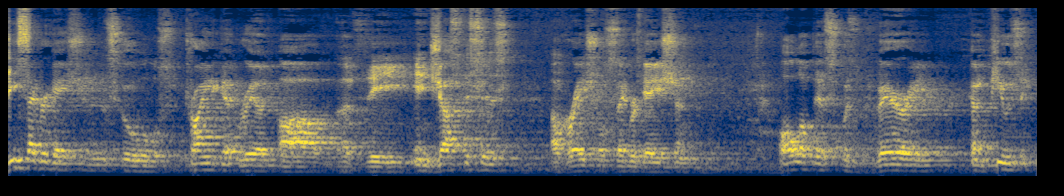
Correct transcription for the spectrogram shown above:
desegregation in the schools, trying to get rid of the injustices of racial segregation. All of this was very confusing.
